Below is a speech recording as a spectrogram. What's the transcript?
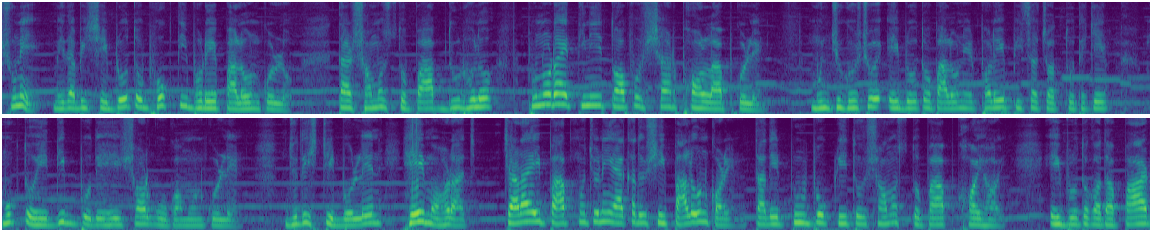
শুনে মেধাবী সেই ব্রত ভক্তি ভরে পালন করল। তার সমস্ত পাপ দূর হলো। পুনরায় তিনি তপস্যার ফল লাভ করলেন। মঞ্জু ঘোষ এই ব্রত পালনের ফলে পিসাচত্ব থেকে মুক্ত হয়ে দিব্য দেহে স্বর্গ গমন করলেন। যুধিষ্ঠির বললেন, হে মহারাজ যারা এই পাপ পাপমোচনী একাদশী পালন করেন, তাদের পূর্বকৃত সমস্ত পাপ ক্ষয় হয়। এই ব্রতকথা পাঠ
